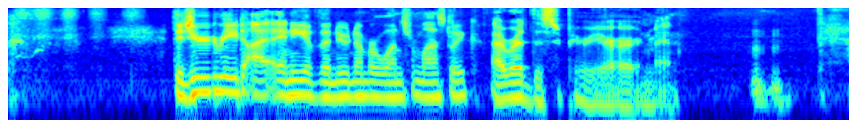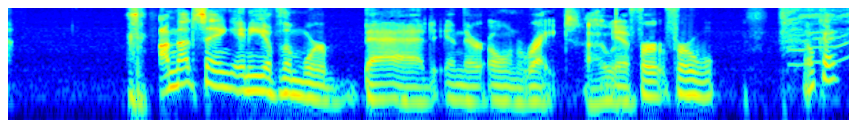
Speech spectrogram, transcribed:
Did you read uh, any of the new number ones from last week? I read the Superior Iron Man. I'm not saying any of them were bad in their own right. I would- Yeah, for for okay.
